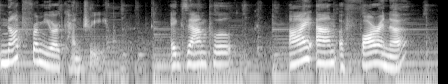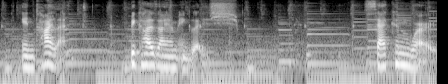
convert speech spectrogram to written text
not from your country. Example, I am a foreigner in Thailand because I am English. Second word,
